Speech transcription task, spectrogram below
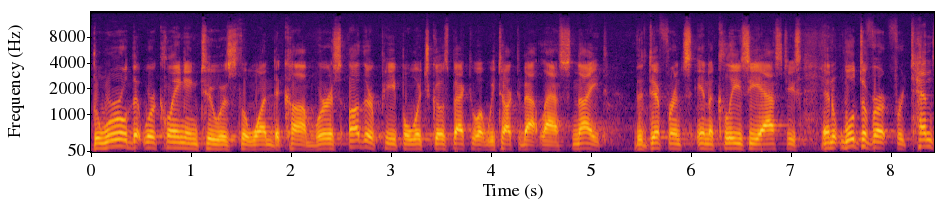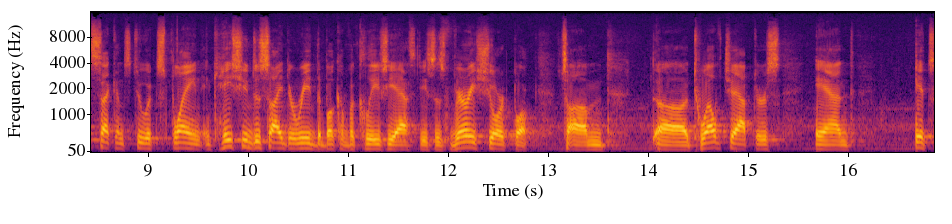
The world that we're clinging to is the one to come. Whereas other people, which goes back to what we talked about last night, the difference in Ecclesiastes. And we'll divert for 10 seconds to explain, in case you decide to read the book of Ecclesiastes. It's a very short book, it's, um, uh, 12 chapters, and it's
